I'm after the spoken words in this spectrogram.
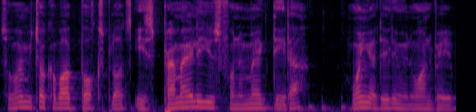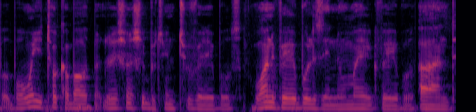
So when we talk about box plots, is primarily used for numeric data when you're dealing with one variable. But when you talk about relationship between two variables, one variable is a numeric variable and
